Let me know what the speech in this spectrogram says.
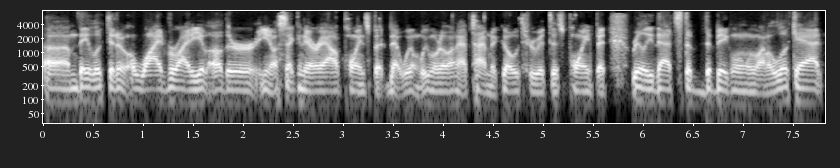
Um, they looked at a, a, wide variety of other, you know, secondary outpoints, but that we, we don't have time to go through at this point. But really, that's the, the big one we want to look at.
